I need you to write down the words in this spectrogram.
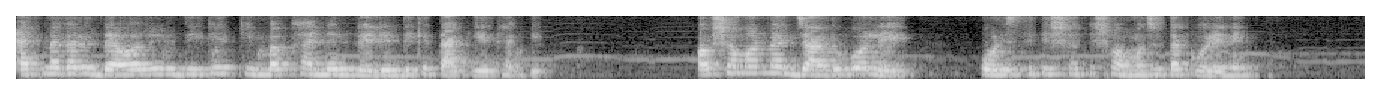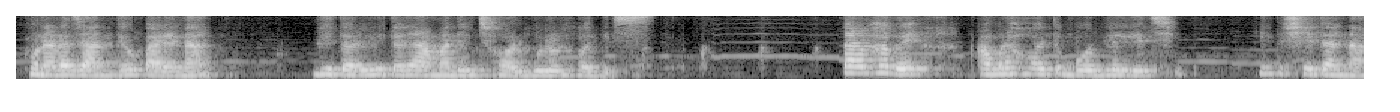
এক নাগারে দেওয়ালের দিকে কিংবা ফ্যানের ব্লেডের দিকে তাকিয়ে থাকি। অসামান্য এক জাদু বলে পরিস্থিতির সাথে সমঝোতা করে নেই। ওনারা জানতেও পারে না, ভিতরে ভিতরে আমাদের ঝড়গুলোর হদিস। তারা ভাবে, আমরা হয়তো বদলে গেছি, কিন্তু সেটা না।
